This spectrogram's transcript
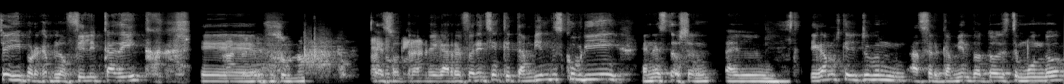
Sí, por ejemplo, Philip K. Dick. Eh, ah, es otra mega referencia que también descubrí en esto. O sea, el, digamos que yo tuve un acercamiento a todo este mundo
